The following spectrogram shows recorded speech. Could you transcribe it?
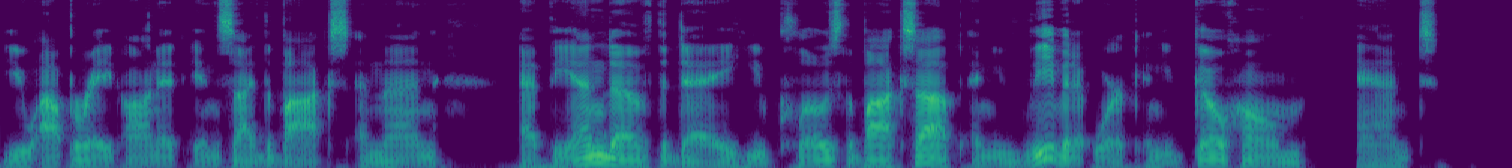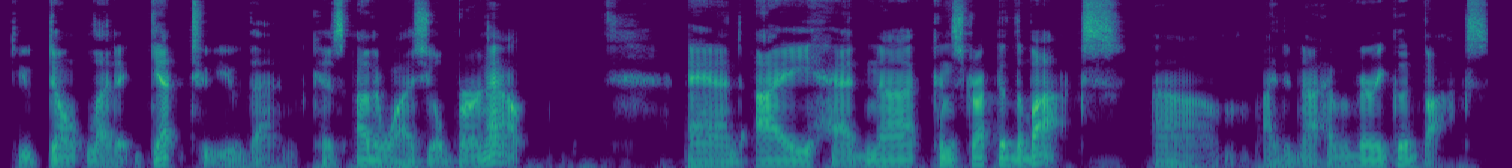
you operate on it inside the box, and then at the end of the day, you close the box up and you leave it at work and you go home and you don't let it get to you then, because otherwise you'll burn out. And I had not constructed the box. Um, I did not have a very good box.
